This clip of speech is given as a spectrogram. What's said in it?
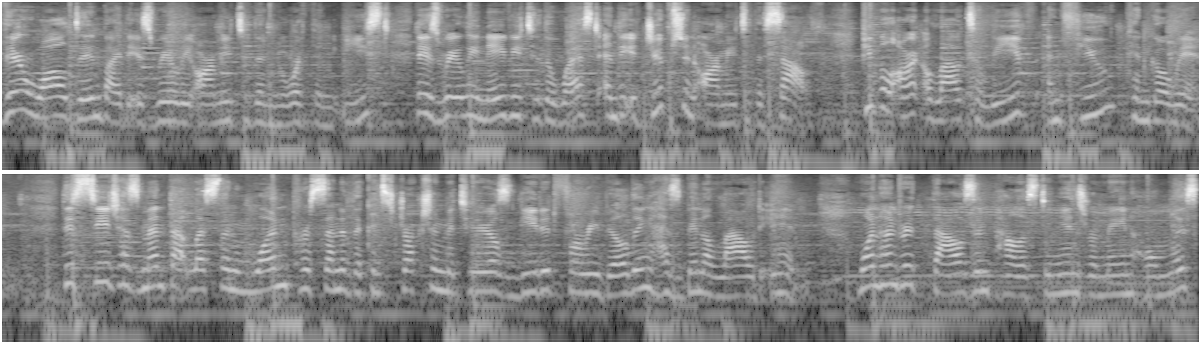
They're walled in by the Israeli army to the north and east, the Israeli navy to the west, and the Egyptian army to the south. People aren't allowed to leave, and few can go in. This siege has meant that less than 1% of the construction materials needed for rebuilding has been allowed in. 100,000 Palestinians remain homeless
